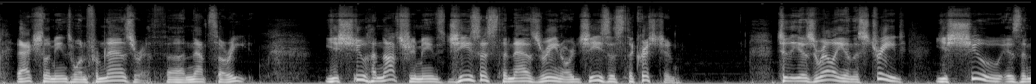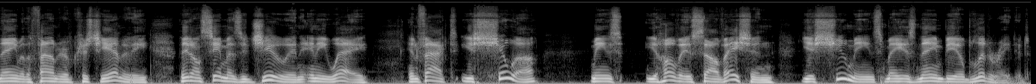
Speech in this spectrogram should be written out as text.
It actually means one from Nazareth, uh. Yeshua Hanatsri means Jesus the Nazarene or Jesus the Christian. To the Israeli in the street, Yeshua is the name of the founder of Christianity. They don't see him as a Jew in any way. In fact, Yeshua means Jehovah is salvation. Yeshu means may his name be obliterated.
